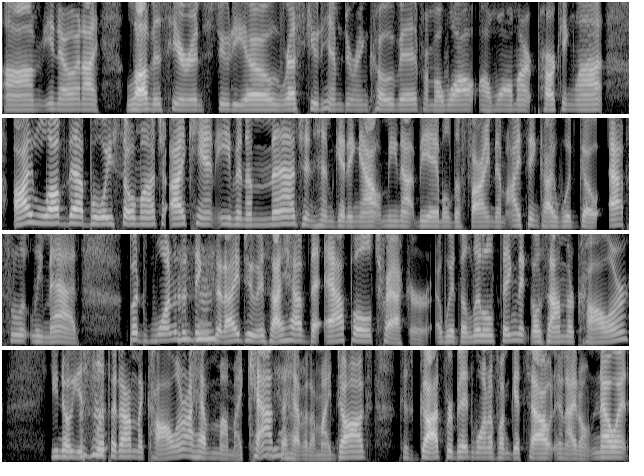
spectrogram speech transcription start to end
um, you know. And I love is here in studio. Rescued him during COVID from a, wall, a Walmart parking lot. I love that boy so much. I can't even imagine him getting out and me not be able to find him. I think I would go absolutely mad. But one of the things that I do is I have the Apple tracker with a little thing that goes on their collar. You know, you slip it on the collar. I have them on my cats. I have it on my dogs because God forbid one of them gets out and I don't know it.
